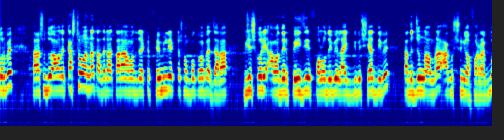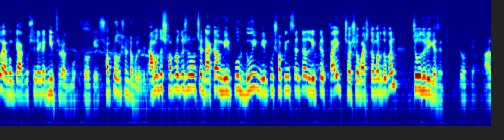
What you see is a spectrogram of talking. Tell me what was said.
করবে, তারা শুধু আমাদের কাস্টমার না, তাদের, তারা আমাদের একটা ফ্যামিলির একটা সম্পর্ক হবে। যারা, বিশেষ করে আমাদের পেজে ফলো দেবে লাইক দিবে শেয়ার দিবে তাদের জন্য আমরা আকর্ষণীয় অফার রাখব এবং কি আকর্ষণীয় একটা গিফট রাখব। ওকে সব লোকেশনটা বলে দিন আমাদের সব লোকেশন হচ্ছে ঢাকা মিরপুর দুই মিরপুর শপিং সেন্টার লিফটের ফাইভ ছয়শো বাইশ নম্বর দোকান চৌধুরী গেজেট ওকে আর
